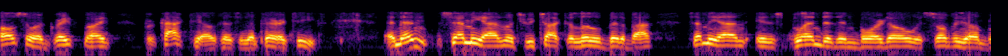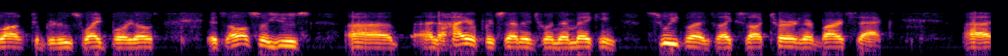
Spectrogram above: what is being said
also a great wine for cocktails as an aperitif. And then Semillon, which we talked a little bit about. Semillon is blended in Bordeaux with Sauvignon Blanc to produce white Bordeaux. It's also used uh, at a higher percentage when they're making sweet wines like Sauterne or Barsac. Uh,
